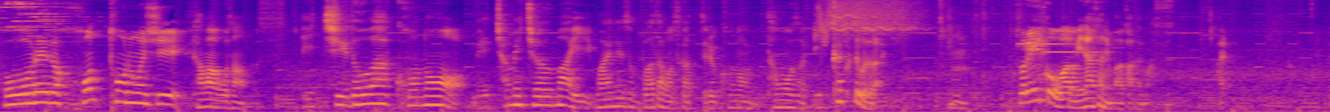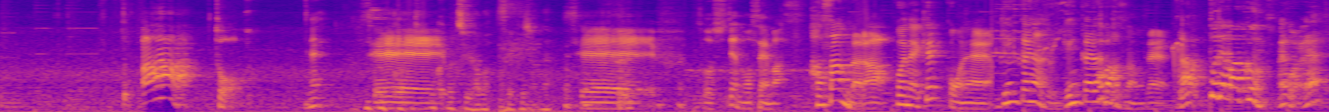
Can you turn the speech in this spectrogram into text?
これが本当に美味しい卵サンドです。一度はこのめちゃめちゃうまいマヨネーズもバターも使ってるこの卵サンド一回食ってください。うん。それ以降は皆さんに任せます。はい。あーっと。ね。セーフ。セーフじゃない。セーフ。そして乗せます。挟んだらこれね結構ね限界なんですよ。限界ラバーズなのでラップで巻くんですねこれね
